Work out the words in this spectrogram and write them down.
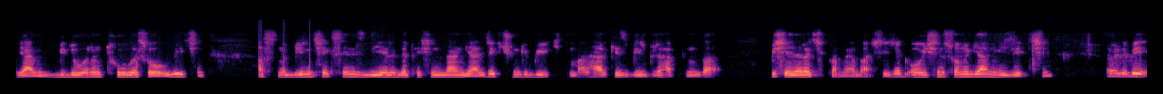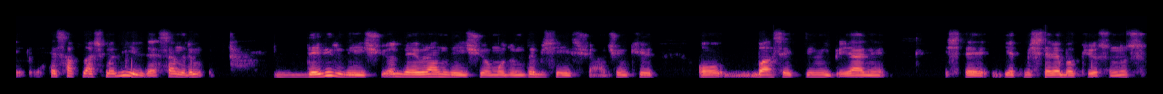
yani bir duvarın tuğlası olduğu için aslında birini çekseniz diğeri de peşinden gelecek. Çünkü büyük ihtimal herkes birbiri hakkında bir şeyler açıklamaya başlayacak. O işin sonu gelmeyeceği için öyle bir hesaplaşma değil de sanırım devir değişiyor, devran değişiyor modunda bir şeyiz şu an. Çünkü o bahsettiğim gibi yani işte 70'lere bakıyorsunuz.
